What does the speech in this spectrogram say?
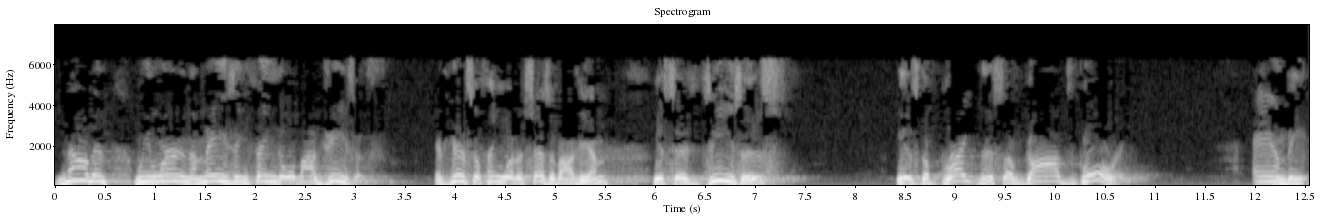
Now then, we learn an amazing thing though about Jesus. And here's the thing what it says about him. It says Jesus is the brightness of God's glory and the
